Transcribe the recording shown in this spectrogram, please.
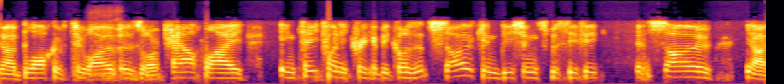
you know, block of two overs or a power play in T20 cricket because it's so condition specific. It's so, you know,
